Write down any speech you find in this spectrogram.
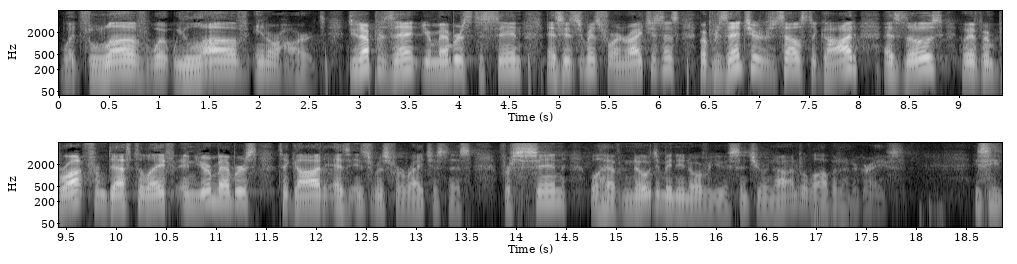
What's love, what we love in our hearts. Do not present your members to sin as instruments for unrighteousness, but present yourselves to God as those who have been brought from death to life, and your members to God as instruments for righteousness. For sin will have no dominion over you, since you are not under law but under grace. You see,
